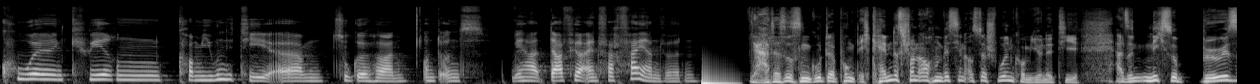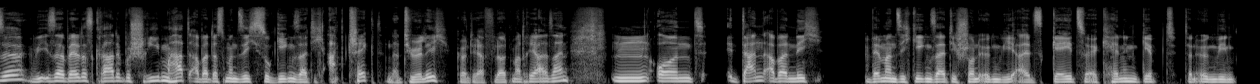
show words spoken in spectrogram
coolen, queeren Community ähm, zugehören und uns ja dafür einfach feiern würden. Ja, das ist ein guter Punkt. Ich kenne das schon auch ein bisschen aus der schwulen Community. Also nicht so böse, wie Isabel das gerade beschrieben hat, aber dass man sich so gegenseitig abcheckt, natürlich, könnte ja Flirtmaterial sein. Mm, und dann aber nicht wenn man sich gegenseitig schon irgendwie als gay zu erkennen gibt, dann irgendwie einen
